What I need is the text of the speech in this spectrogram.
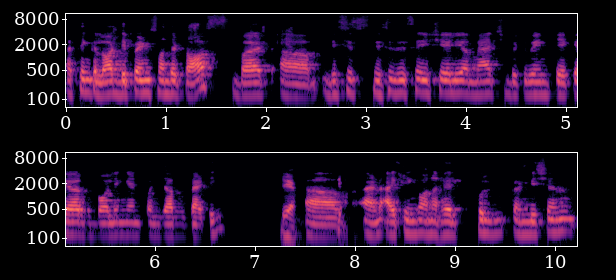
I think a lot depends on the toss, but uh, this is this is essentially a match between KKR's bowling and Punjab's batting. Yeah. Uh, and I think on a helpful condition,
